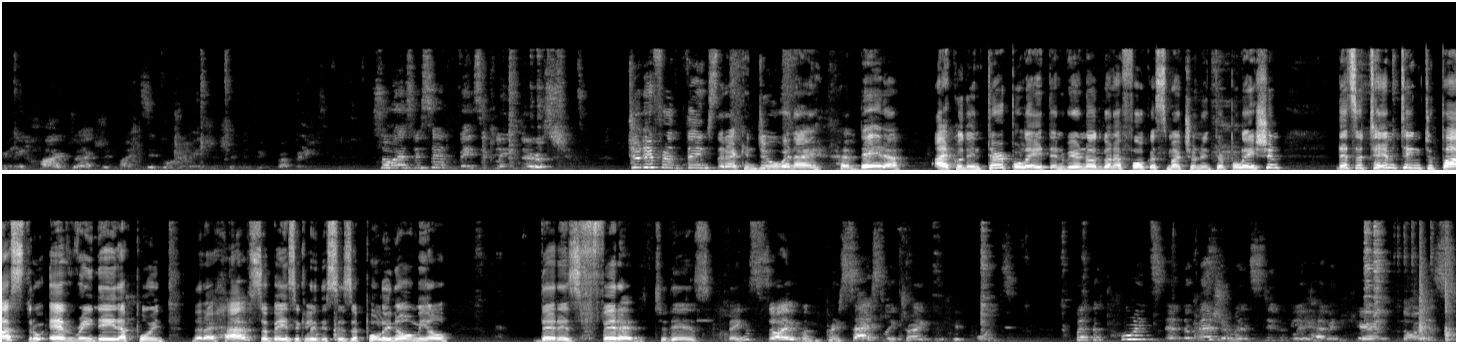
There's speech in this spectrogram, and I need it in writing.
really hard to actually find simple relationship between properties. So as we said, basically there's two different things that I can do when I have data. I could interpolate, and we're not going to focus much on interpolation. That's attempting to pass through every data point that I have. So basically this is a polynomial that is fitted to these things. So I'm precisely trying to hit points. But the points and the measurements typically have inherent noise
